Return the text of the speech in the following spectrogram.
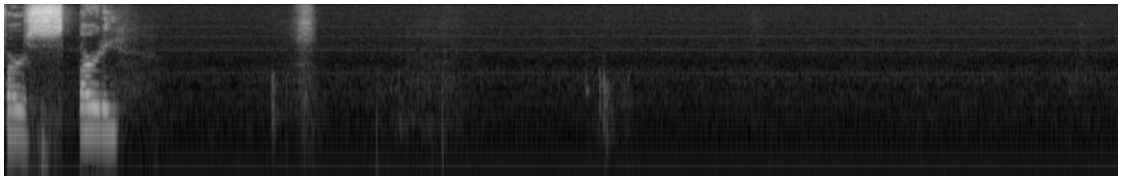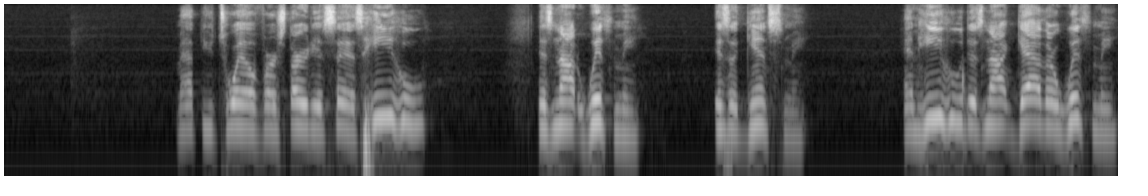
Verse 30. Matthew 12, verse 30, it says, He who is not with me is against me, and he who does not gather with me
